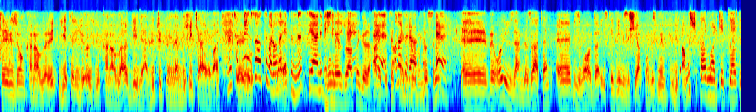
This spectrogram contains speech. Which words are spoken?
Televizyon kanalları yeterince özgür kanallar değil yani. Rütük denilen bir hikaye var. Rütük Ee, mevzuatı var. Ona evet. hepimiz yani bir Bu şekilde... mevzuata göre hareket evet, etmek göre zorundasınız. Evet. Ee, ve o yüzden de zaten e, bizim orada istediğimiz işi yapmamız mümkün değil. Ama süpermarketlerde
